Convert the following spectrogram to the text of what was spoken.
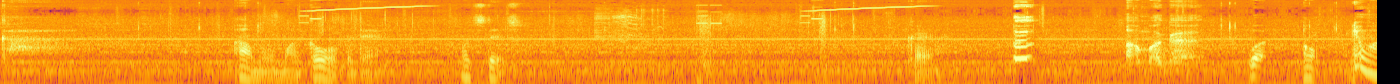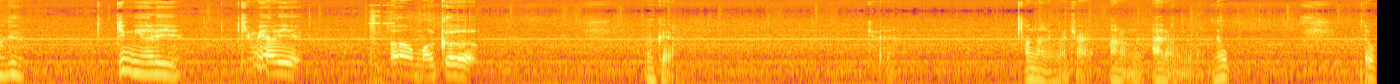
god. I don't want to go over there. What's this? Okay. Oh my god. What? Oh, oh my god. Get me out of here. Get me out of here. Oh my god. Okay. Okay. I'm not even gonna try it. I don't I don't even nope. Nope.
